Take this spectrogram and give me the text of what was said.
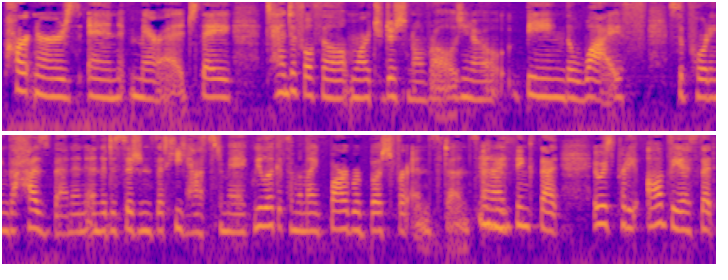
partners in marriage. They tend to fulfill more traditional roles, you know, being the wife, supporting the husband and, and the decisions that he has to make. We look at someone like Barbara Bush, for instance, and I mm-hmm. think that it was pretty obvious that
